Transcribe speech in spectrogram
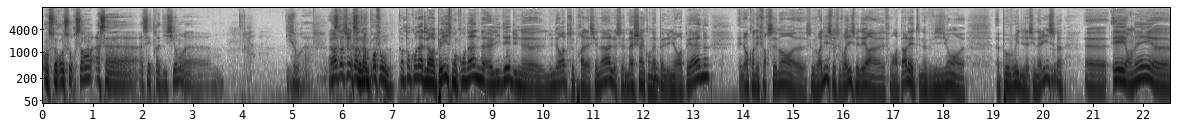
en se ressourçant à, sa, à ses traditions, euh, disons, à, Alors attention, à quand son on- âme profonde. Quand on condamne l'européisme, on condamne euh, l'idée d'une Europe supranationale, de ce machin qu'on appelle l'Union européenne. Et donc on est forcément euh, souverainiste. Le souverainisme, d'ailleurs, il faudra en parler, est une vision appauvrie du nationalisme. Et on est euh,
